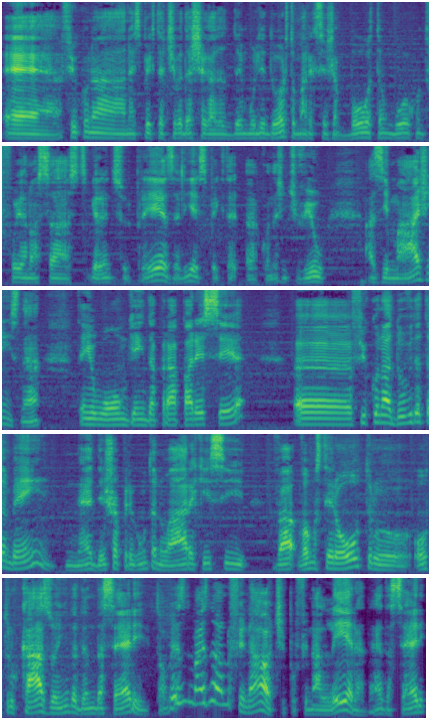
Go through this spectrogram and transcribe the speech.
É, fico na, na expectativa da chegada do Demolidor, tomara que seja boa, tão boa quanto foi a nossa grande surpresa ali, a quando a gente viu as imagens, né? Tem o Wong ainda para aparecer. Uh, fico na dúvida também, né? Deixo a pergunta no ar aqui se vamos ter outro outro caso ainda dentro da série, talvez mais no, no final, tipo finaleira, né, da série,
